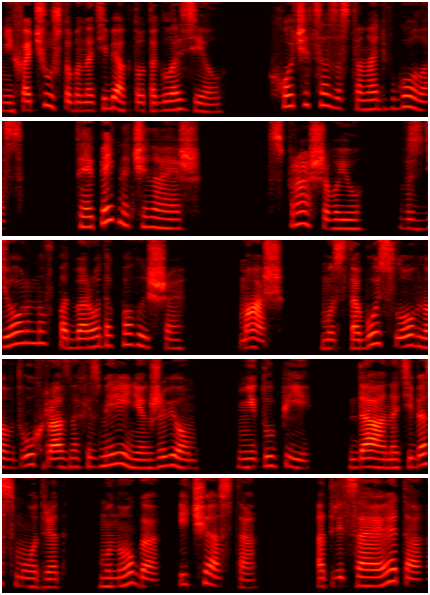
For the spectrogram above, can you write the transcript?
«Не хочу, чтобы на тебя кто-то глазел». Хочется застонать в голос. «Ты опять начинаешь?» Спрашиваю, вздернув подбородок повыше. «Маш, мы с тобой словно в двух разных измерениях живем. Не тупи. Да, на тебя смотрят. Много и часто. Отрицая это,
